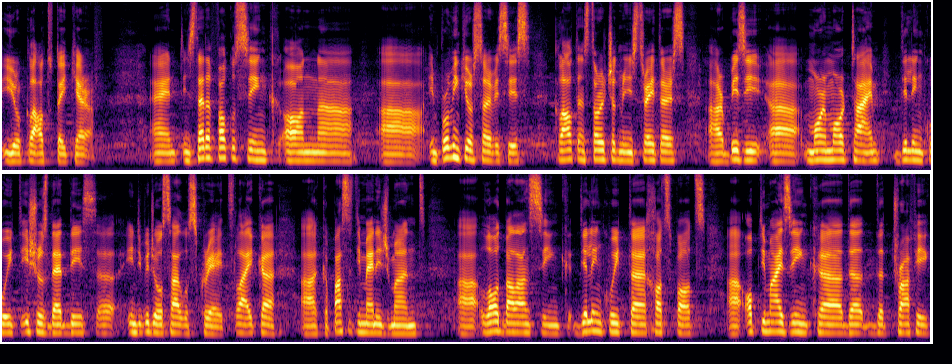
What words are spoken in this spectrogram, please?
your cloud to take care of. And instead of focusing on uh, improving your services, cloud and storage administrators are busy more and more time dealing with issues that these individual silos create, like capacity management, uh, load balancing, dealing with uh, hotspots, uh, optimizing the, the traffic,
